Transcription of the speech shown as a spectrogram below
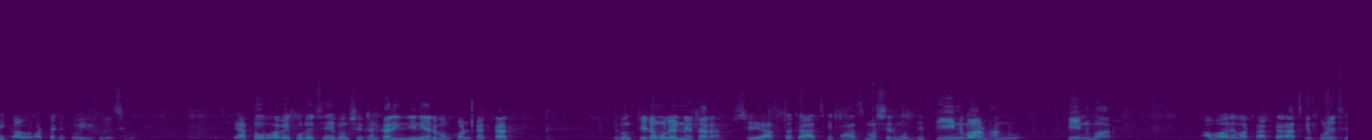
এই কালভার্টটাকে তৈরি করেছিল। এতভাবে করেছে এবং সেখানকার ইঞ্জিনিয়ার এবং কন্ট্রাক্টর এবং তৃণমূলের নেতারা। সেই রাস্তাটা আজকে পাঁচ মাসের মধ্যে তিনবার ভাঙলো। তিনবার। আবার এবার ট্রাক্টর আজকে পড়েছে।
